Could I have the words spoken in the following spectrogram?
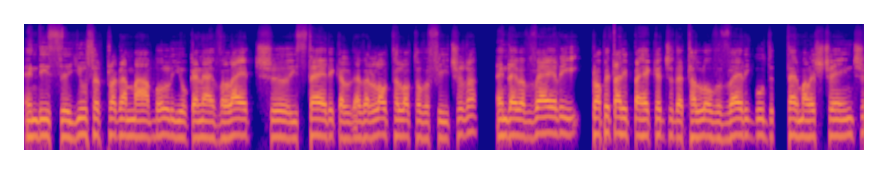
and this uh, user programmable. You can have latch, uh, hysterical, have a lot, a lot of feature, and they have a very proprietary package that allow very good thermal exchange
